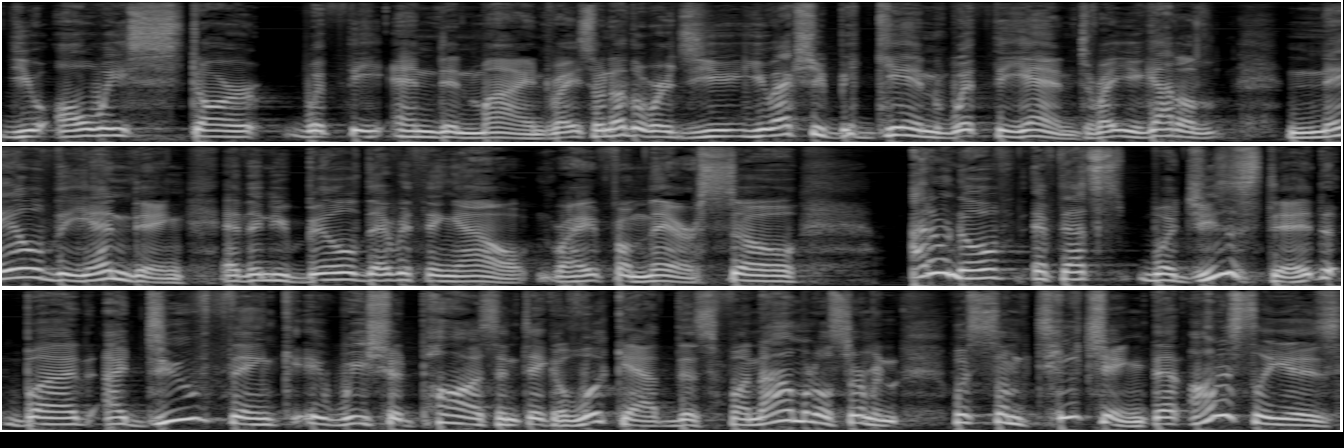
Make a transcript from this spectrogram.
you always start with the end in mind, right? So in other words, you you actually begin with the end, right? You got to nail the ending and then you build everything out, right, from there. So I don't know if, if that's what Jesus did, but I do think we should pause and take a look at this phenomenal sermon with some teaching that honestly is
